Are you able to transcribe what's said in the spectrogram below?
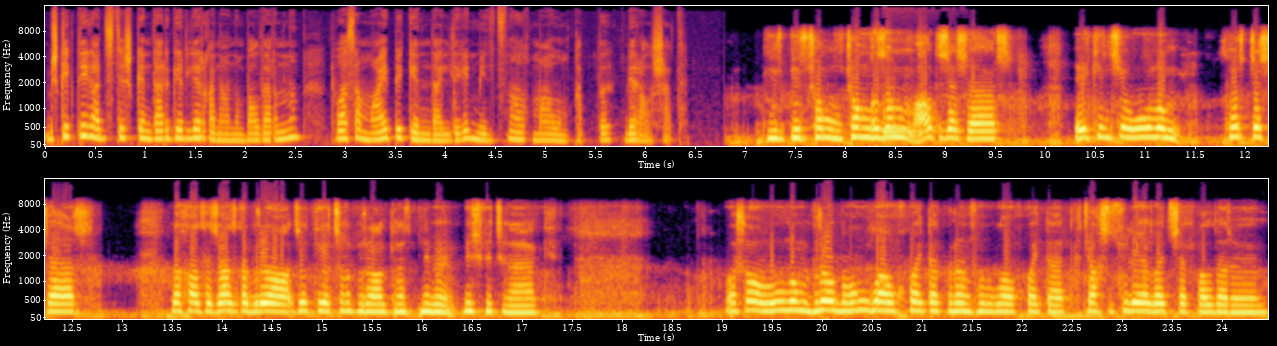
Бишкектеги адистешкен дарыгерлер гана анын балдарынын тубаса майып экенин далилдеген медициналык маалым катты бере алышат. Бир бир чоң чоң кызым алты жашар экинчи уулум төрт жашар. Кудай кааласа жазга бирөө жетиге чыгып бирөө алты неме бешке чыгат. Ошо уулум бирөөнү оң кулагы укпай атат бирөөнү сол кулагы укпай атат жакшы сүйлөй албай атышат балдарым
